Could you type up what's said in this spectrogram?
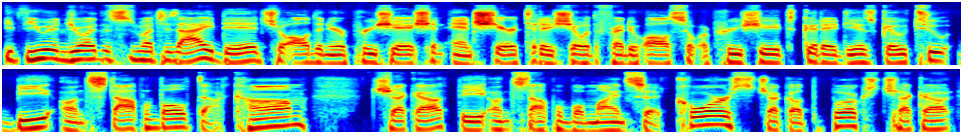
if you enjoyed this as much as I did, show Alden your appreciation and share today's show with a friend who also appreciates good ideas. Go to beunstoppable.com. Check out the Unstoppable Mindset course. Check out the books. Check out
